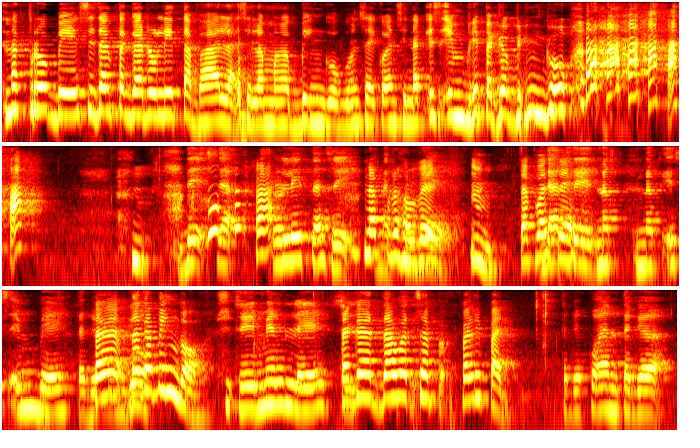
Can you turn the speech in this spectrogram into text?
Nak Probe, si Jang Tagarulita, bahala silang mga bingo kung sa kuan si Nak SMB taga bingo. Di, sa Rolita si Nak Probe. Mm. Tapos Dati, si nak, nak-SMB, taga taga, Bingo. taga bingo. Si Merle, si, Taga dawat sa palipad. taga kuan, taga,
